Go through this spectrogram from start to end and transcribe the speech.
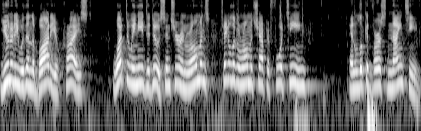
unity within the body of Christ, what do we need to do? Since you're in Romans, take a look at Romans chapter 14 and look at verse 19.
